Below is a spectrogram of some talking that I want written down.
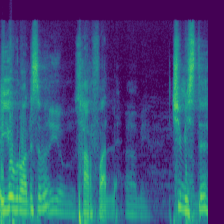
ኢዮብ ነው አለ ስምህ፣ ታርፋለህ። እቺ ሚስትህ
